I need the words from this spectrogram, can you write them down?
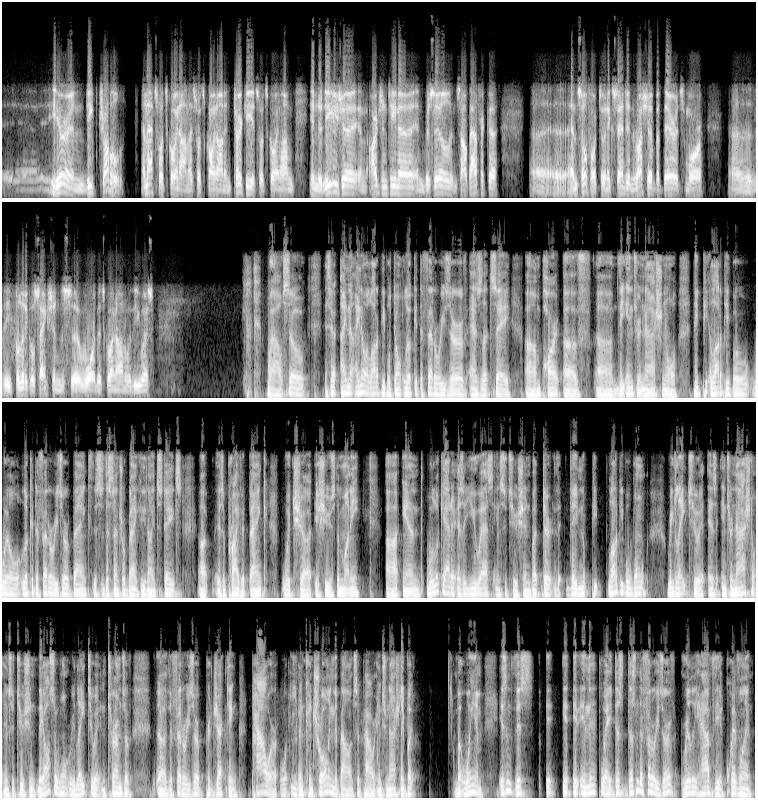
you're in deep trouble. And that's what's going on. That's what's going on in Turkey. It's what's going on in Indonesia, in Argentina, in Brazil, in South Africa, uh, and so forth. To an extent in Russia, but there it's more uh, the political sanctions uh, war that's going on with the U.S. Wow. So, so I know I know a lot of people don't look at the Federal Reserve as, let's say, um, part of um, the international. A lot of people will look at the Federal Reserve Bank. This is the central bank of the United States. Uh, is a private bank which uh, issues the money. Uh, and we'll look at it as a U.S. institution, but they, they, a lot of people won't relate to it as international institution. They also won't relate to it in terms of uh, the Federal Reserve projecting power or even controlling the balance of power internationally. But but William, isn't this in, in this way? Does doesn't the Federal Reserve really have the equivalent?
